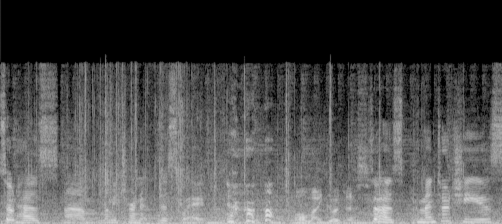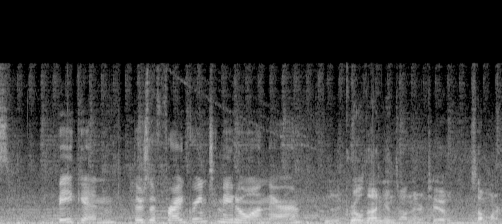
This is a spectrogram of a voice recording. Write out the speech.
So it has, um, let me turn it this way. Oh my goodness. so it has pimento cheese, bacon, there's a fried green tomato on there. And there's grilled onions on there too, somewhere.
